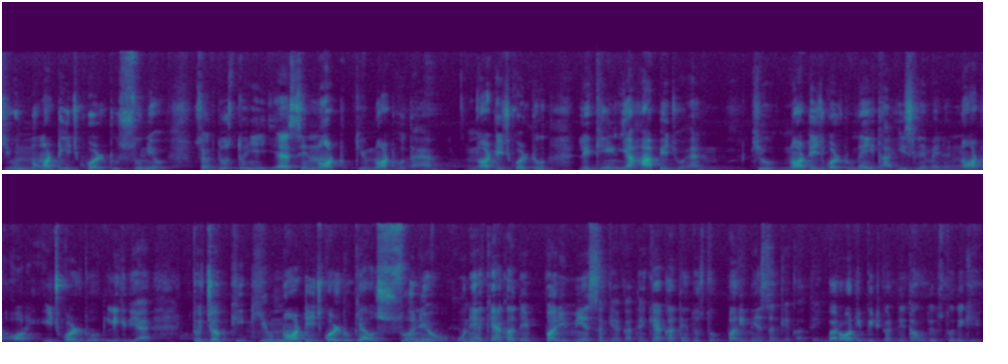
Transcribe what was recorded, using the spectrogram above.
q not is equal to शून्य हो। सर दोस्तों, ये ऐसे नॉट क्यू नॉट होता है नॉट इज़ इक्वल टू लेकिन यहाँ पे जो है q not is equal to नहीं था, इसलिए मैंने नॉट और इक्वल टू लिख दिया है। तो जबकि क्यू नॉट इक्वल टू क्या शून्य हो। उन्हें क्या कहते हैं? परिमेय संख्या कहते हैं। क्या कहते हैं दोस्तों? परिमेय संख्या कहते हैं। एक बार और रिपीट कर देता हूँ दोस्तों, देखिए।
